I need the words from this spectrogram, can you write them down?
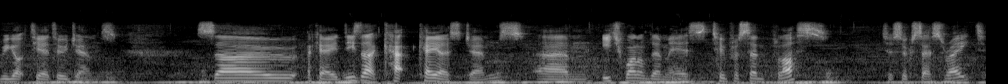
we got tier two gems. So okay, these are chaos gems. Um, each one of them is two percent plus to success rate.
